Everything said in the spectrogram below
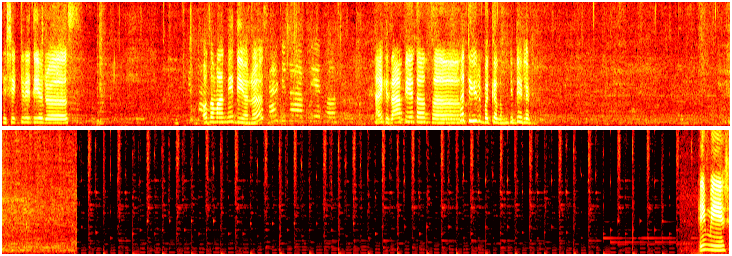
Teşekkür ediyoruz. O zaman ne diyoruz? Herkese afiyet olsun. Herkese afiyet olsun. Hadi yürü bakalım gidelim. Emir,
